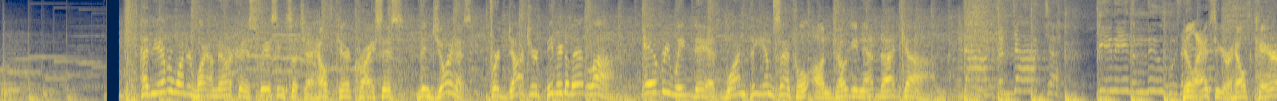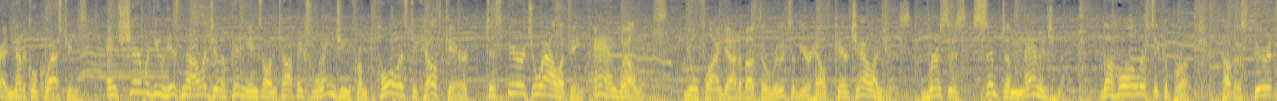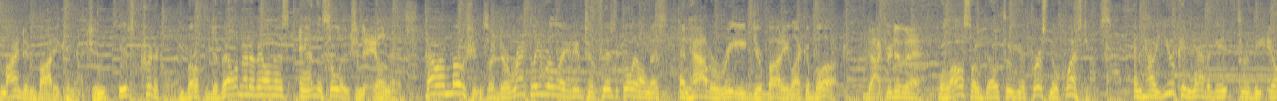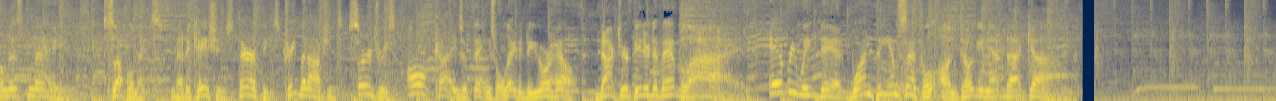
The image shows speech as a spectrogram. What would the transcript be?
Have you ever wondered why America is facing such a healthcare crisis? Then join us for Dr. Peter DeVette Live every weekday at 1 p.m. Central on TogiNet.com. Doctor, doctor, give me the news. He'll answer your health care and medical questions and share with you his knowledge and opinions on topics ranging from holistic healthcare to spirituality and wellness. You'll find out about the roots of your healthcare challenges versus symptom management, the holistic approach, how the spirit, mind, and body connection is critical in both the development of illness and the solution to illness, how emotions are directly related to physical illness, and how to read your body like a book. Dr. DeVette will also go through your personal questions and how you can navigate through the illness maze. Supplements, medications, therapies, treatment options, surgeries, all kinds of things related to your health. Dr. Peter DeVette Live. Every weekday at 1 p.m. Central on TogiNet.com.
